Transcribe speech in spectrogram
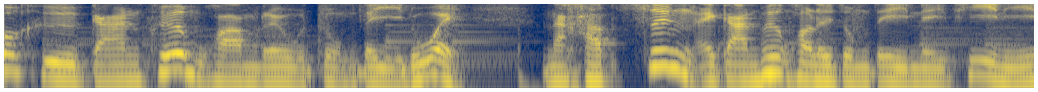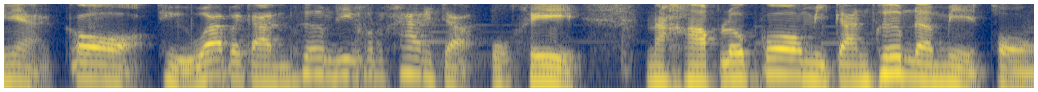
ก็คือการเพิ่มความเร็วโจมตีด้วยนะครับ ซึ่งไอการเพิ่มความเร็วโจมตีในที่นี้เนี่ยก็ถือว่าเป็นการเพิ่มที่ค่อนข้างจะโอเคนะครับ แล้วก็มีการเพิ่มดาเมจของ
